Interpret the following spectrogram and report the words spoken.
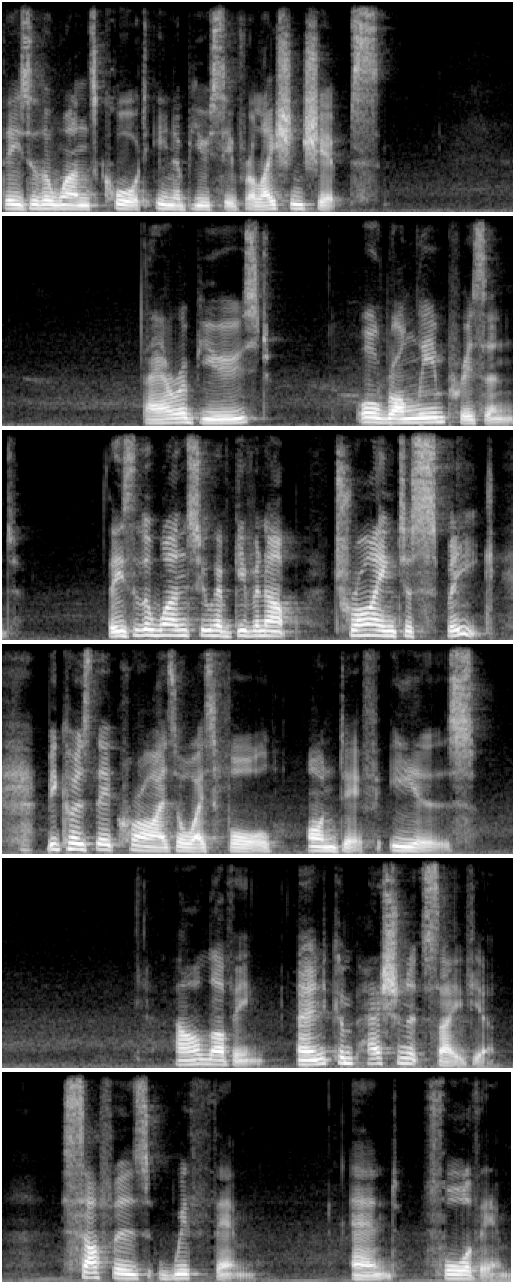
These are the ones caught in abusive relationships. They are abused or wrongly imprisoned. These are the ones who have given up trying to speak because their cries always fall on deaf ears. Our loving and compassionate Saviour suffers with them and for them.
